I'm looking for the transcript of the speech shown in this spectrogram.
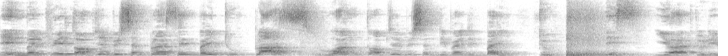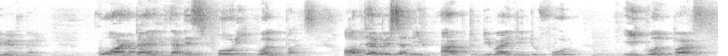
n by 12th observation plus n by 2 plus 1th observation divided by 2 this you have to remember. Quartile that is 4 equal parts observation you have to divide into four equal parts.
